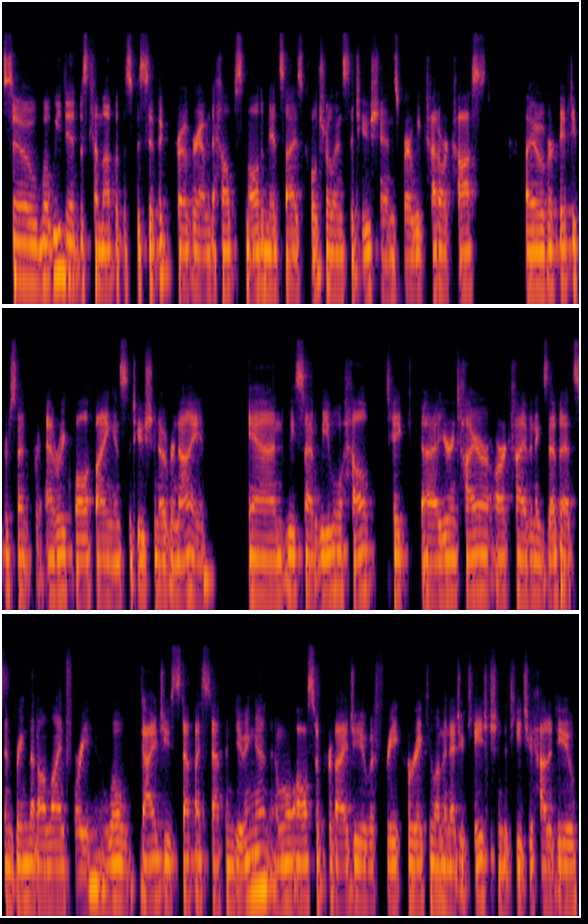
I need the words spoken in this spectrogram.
So, what we did was come up with a specific program to help small to mid sized cultural institutions where we cut our cost by over 50% for every qualifying institution overnight and we said, we will help take uh, your entire archive and exhibits and bring that online for you. We'll guide you step by step in doing it. And we'll also provide you with free curriculum and education to teach you how to do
